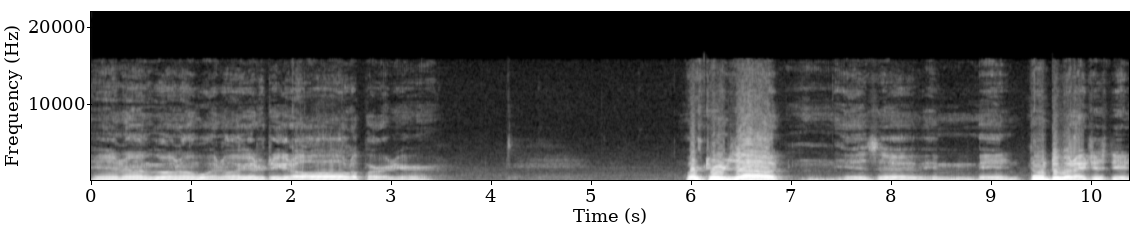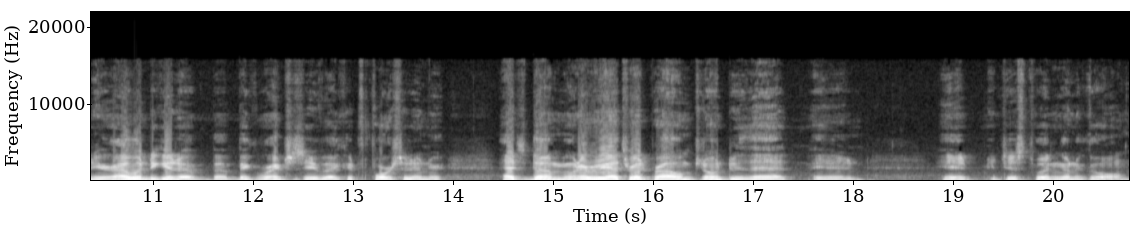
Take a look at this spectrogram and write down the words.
And I'm going, oh boy, now I gotta take it all apart here. What it turns out is, uh, and don't do what I just did here. I wanted to get a, a big wrench to see if I could force it in there. That's dumb. Whenever you have thread problems, don't do that. And it, it just wasn't going to go.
